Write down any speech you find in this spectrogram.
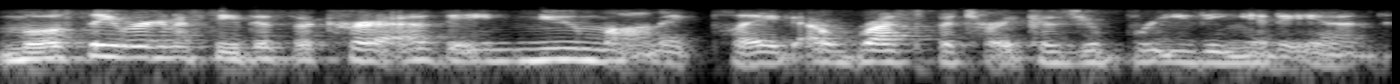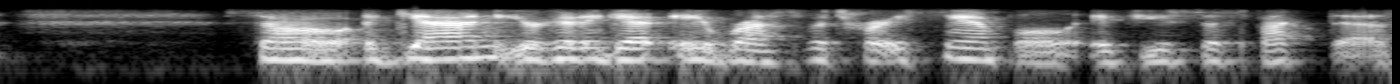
mostly we're going to see this occur as a pneumonic plague, a respiratory, because you're breathing it in. So, again, you're going to get a respiratory sample if you suspect this.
